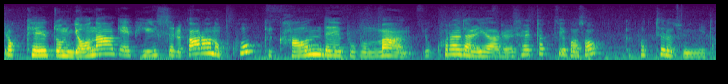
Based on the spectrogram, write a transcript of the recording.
이렇게 좀 연하게 베이스를 깔아놓고 이렇게 가운데 부분만 이 coral dahlia를 살짝 찍어서 이렇게 퍼트려줍니다.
